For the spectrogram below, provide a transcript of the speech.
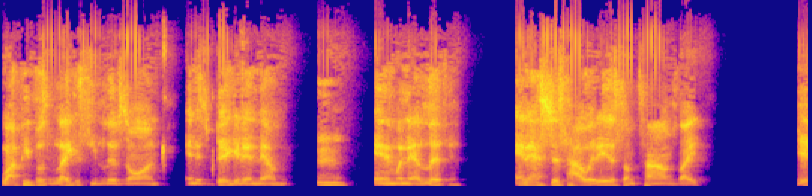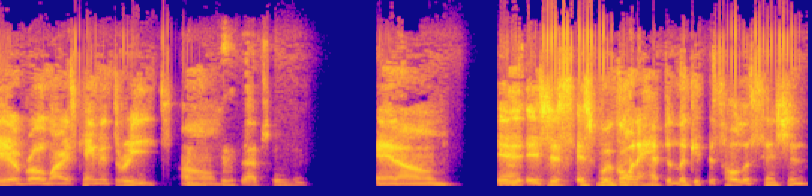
why people's legacy lives on and it's bigger than them Mhm. and when they're living. And that's just how it is sometimes. Like, yeah, bro, Marius came in threes. Um, absolutely. and um, it, it's just it's we're going to have to look at this whole ascension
